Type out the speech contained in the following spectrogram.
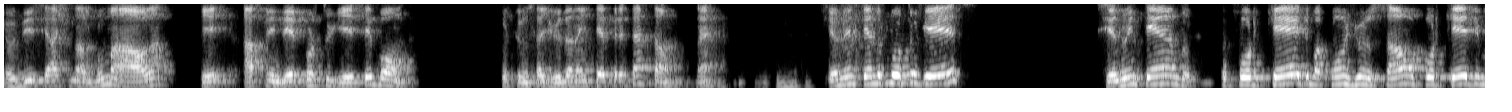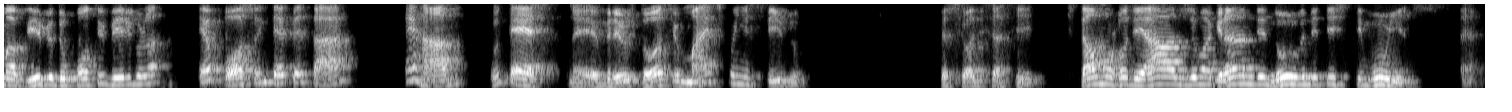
Eu disse, acho, em alguma aula, que aprender português é bom, porque nos ajuda na interpretação, né? Se eu não entendo português, se eu não entendo o porquê de uma conjunção, o porquê de uma vírgula, do ponto e vírgula, eu posso interpretar errado o texto. Né? Hebreus 12, o mais conhecido. A pessoa disse assim, estamos rodeados de uma grande nuvem de testemunhas. Né?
